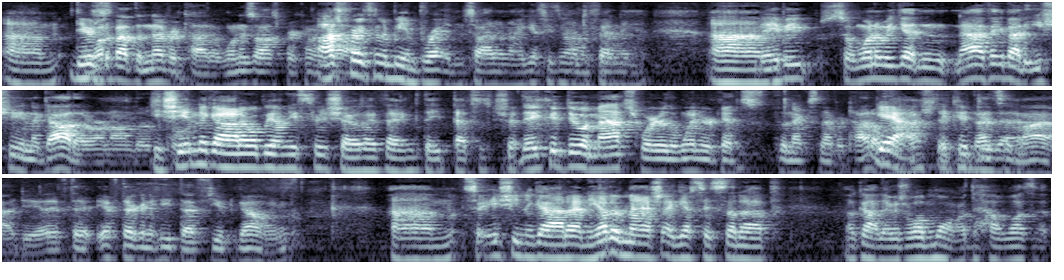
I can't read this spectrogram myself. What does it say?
Um, there's What about the Never title? When is Ospreay coming? Ospreay's going to be in Britain, so I don't know. I guess he's not Okay. defending it. Um, Maybe. So when are we getting? Now I think about Ishii and Nagata are on those. Ishii and. Nagata will be on these three shows. I think they that's a They could do a match where the winner gets the next Never title Yeah, match. they could do That's that. my idea. If they if they're going to keep that feud going. Um, so Ishii Nagata and the other match, I guess they set up. Oh god, there was one more. What the hell was it?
